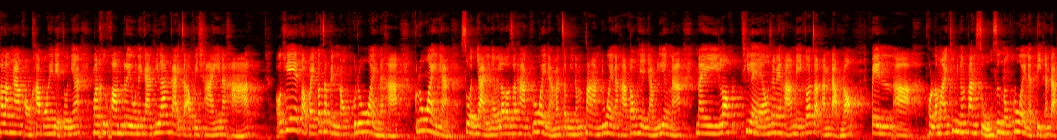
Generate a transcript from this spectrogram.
พลังงานของคาร์โบไฮเดรตตัวนี้มันคือความเร็วในการที่ร่างกายจะเอาไปใช้นะคะโอเค ต่อไปก็จะเป็นน้องกล้วยนะคะ กล้วยเนี่ย ส่วนใหญ่เนี่ย เวลาเราจะทานกล้วยเนี่ย มันจะมีน้ำตาลด้วยนะคะ ต้องพยายามเลี่ยงนะ ในรอบที่แล้วใช่ไหมคะ เมย์ก็จัดอันดับเนาะ เป็นอ่าผลไม้ที่มีน้ำตาลสูง ซึ่งน้องกล้วยเนี่ยติดอันดับ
